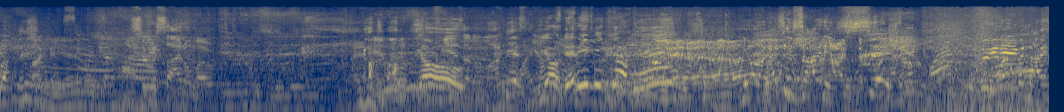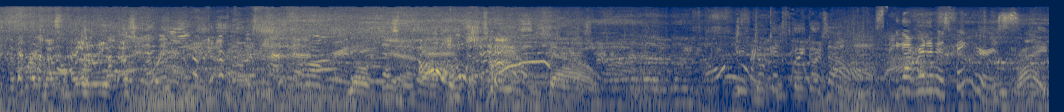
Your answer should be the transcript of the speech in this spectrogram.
my Suicidal mode. Yo, he- yo, did he become him? Yo, this design is sick. Weaponize the god. That's literally that's crazy. Yo, this guy is down. He took his fingers out. He got rid of his fingers. Right.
